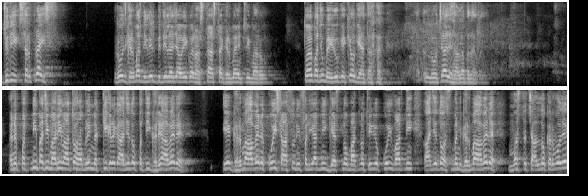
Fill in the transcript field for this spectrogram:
જુદી સરપ્રાઈઝ રોજ ઘરમાં દિવેલ પીધેલા જાઓ, એકવાર હસતા હસતા ઘરમાં એન્ટ્રી મારો. તો એ પાછું બૈરું કે ક્યો ગયા હતા લોચા જ હાલા બધા અને પત્ની પાછી મારી વાતો સાંભળી નક્કી કરે કે આજે તો પતિ ઘરે આવે ને એ ઘરમાં આવે ને કોઈ સાસુની ફરિયાદ નહીં, ગેસનો બાટલો થઈ રહ્યો, કોઈ વાત નહીં. આજે તો હસબન્ડ ઘરમાં આવે ને, મસ્ત ચાલ્લો કરવો છે.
